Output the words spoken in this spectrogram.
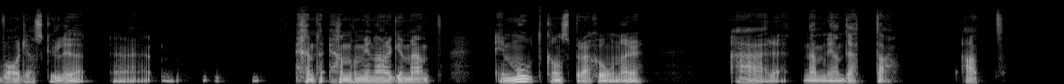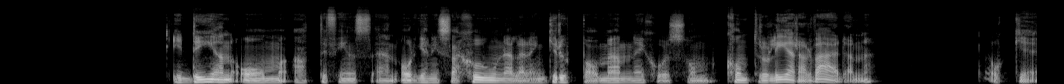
vad jag skulle... Eh, en, en av mina argument emot konspirationer är nämligen detta att idén om att det finns en organisation eller en grupp av människor som kontrollerar världen och eh,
